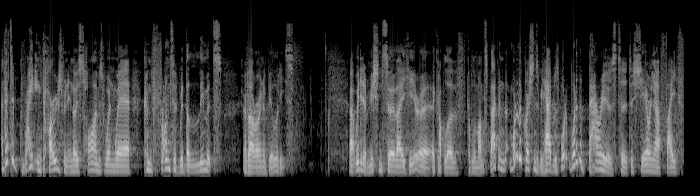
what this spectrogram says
And that's a great encouragement in those times when we're confronted with the limits of our own abilities. Uh, we did a mission survey here a, a, couple, of, couple of months back, and one of the questions we had was what, what are the barriers to, to sharing our faith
